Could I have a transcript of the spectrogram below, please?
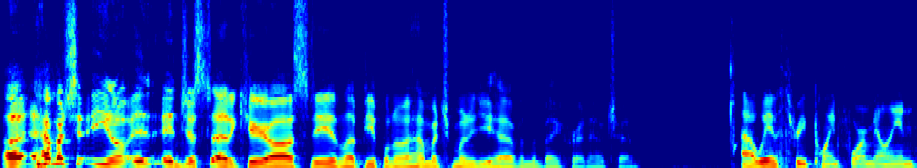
Uh, how much, you know, and just out of curiosity and let people know, how much money do you have in the bank right now, Chad? Uh, we have 3.4 million,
